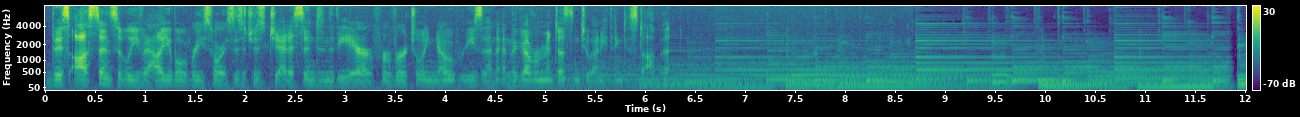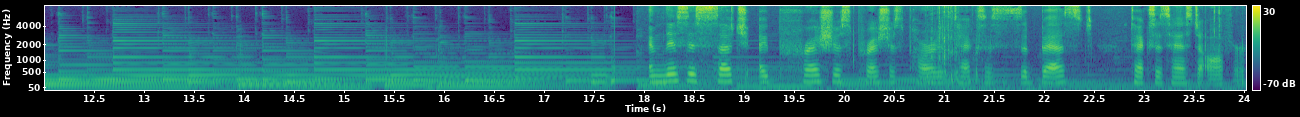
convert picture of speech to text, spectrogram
this ostensibly valuable resource is just jettisoned into the air for virtually no reason, and the government doesn't do anything to stop it. And this is such a precious, precious part of Texas. It's the best Texas has to offer.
